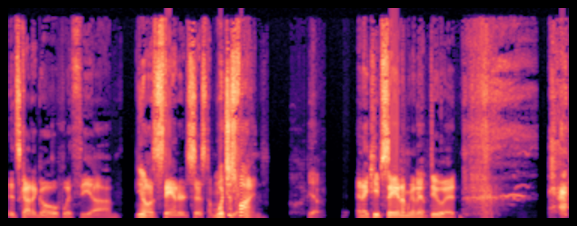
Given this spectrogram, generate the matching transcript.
it's got to go with the um you know standard system which is Yeah. fine Yep. and i keep saying i'm gonna Yep. do it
